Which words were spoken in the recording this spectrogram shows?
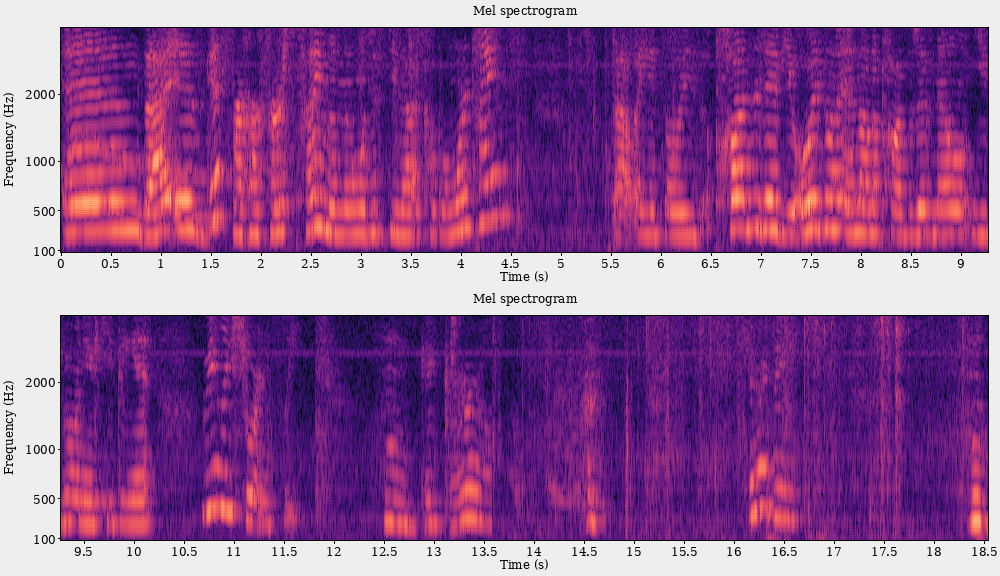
And that is good for her first time. And then we'll just do that a couple more times. That way it's always positive. You always want to end on a positive note, even when you're keeping it really short and sweet. Hmm, good girl. Come here, baby. Hmm.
